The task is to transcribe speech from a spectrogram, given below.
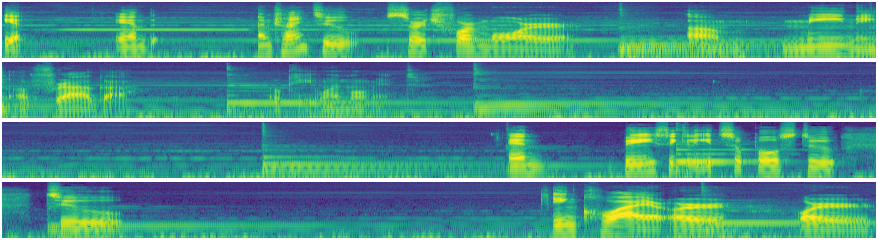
it. And I'm trying to search for more um, meaning of raga. Okay, one moment. and basically it's supposed to to inquire or or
